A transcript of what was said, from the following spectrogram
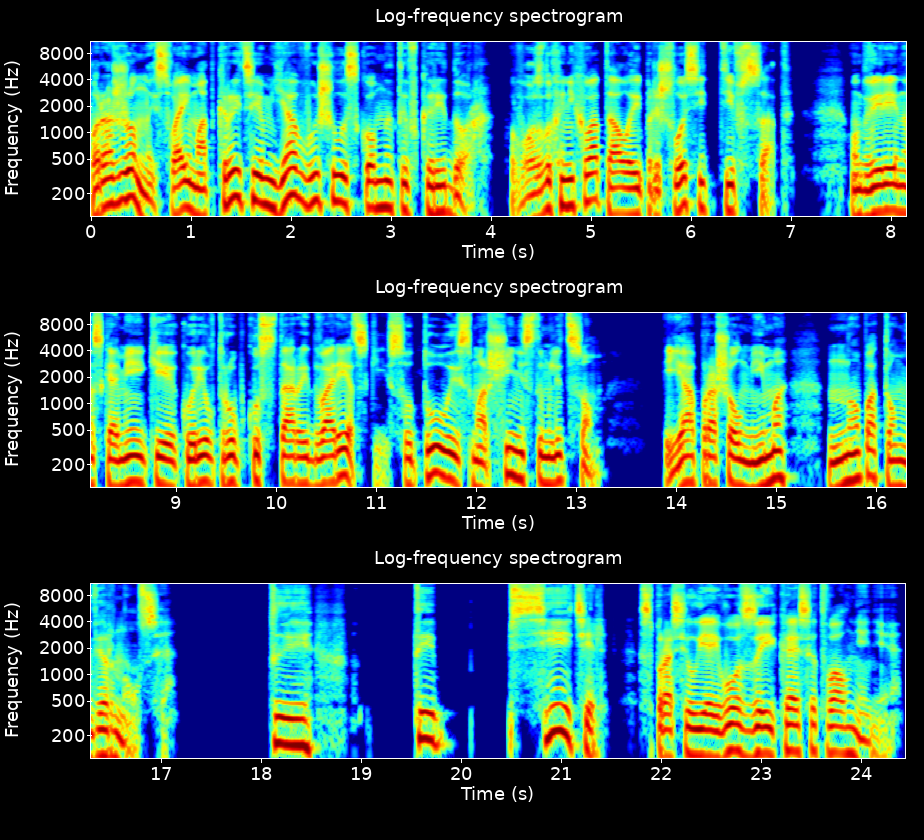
Пораженный своим открытием, я вышел из комнаты в коридор. Воздуха не хватало, и пришлось идти в сад. У дверей на скамейке курил трубку старый дворецкий, сутулый, с морщинистым лицом. Я прошел мимо, но потом вернулся. «Ты... ты... сеятель?» — спросил я его, заикаясь от волнения.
